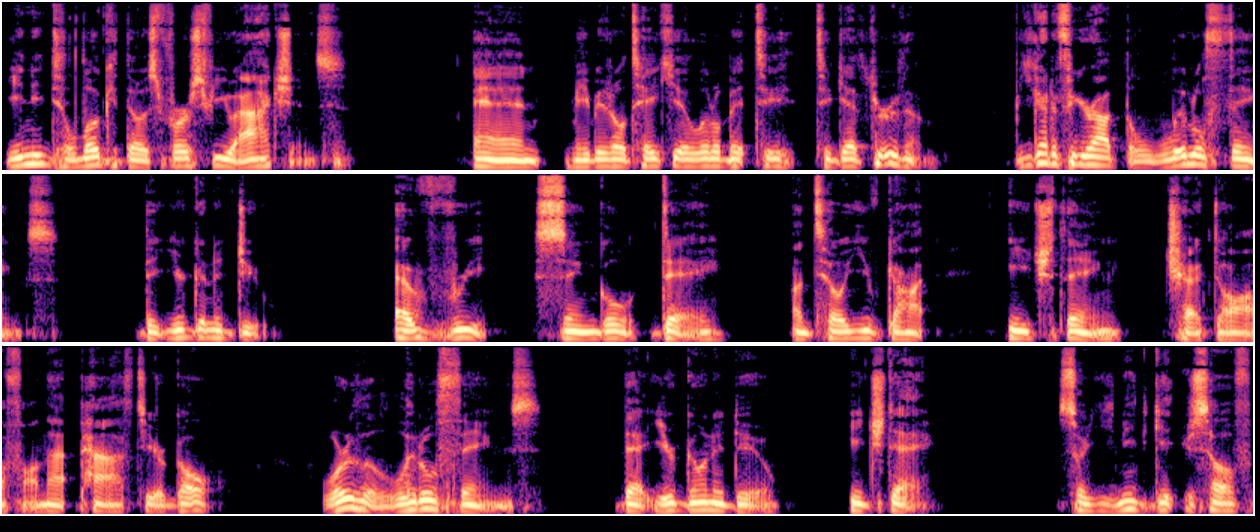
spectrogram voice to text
You need to look at those first few actions and maybe it'll take you a little bit to, to get through them. But you got to figure out the little things that you're going to do every single day until you've got each thing checked off on that path to your goal? What are the little things that you're going to do each day? So you need to get yourself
